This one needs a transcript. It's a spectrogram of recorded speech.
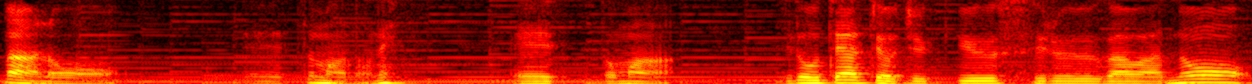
まあ、あの、えー、妻のね、えー、っと、まあ、児童手当を受給する側の、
